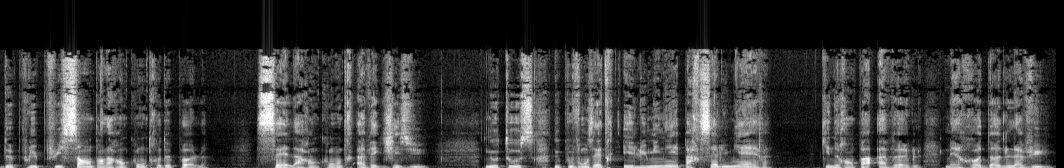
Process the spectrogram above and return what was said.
de plus puissant dans la rencontre de Paul. C'est la rencontre avec Jésus. Nous tous, nous pouvons être illuminés par sa lumière, qui ne rend pas aveugle, mais redonne la vue.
